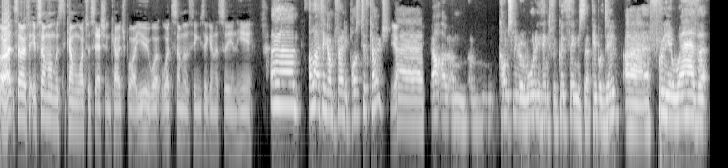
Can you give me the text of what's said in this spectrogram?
All right. So if, if someone was to come and watch a session coached by you, what what's some of the things they're going to see and hear? Um, I like to think I'm a fairly positive coach. Yeah. Uh, I'm, I'm, constantly rewarding things for good things that people do. Uh, fully aware that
